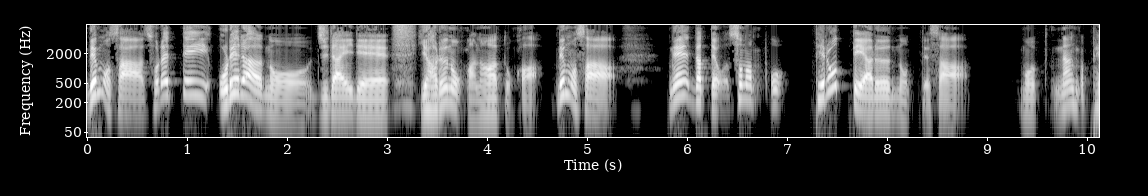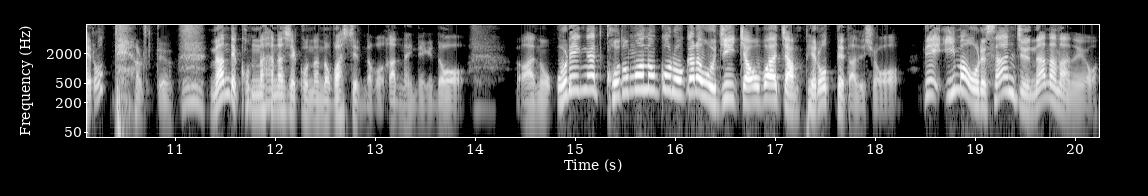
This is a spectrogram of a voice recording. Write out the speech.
でもさ、それって俺らの時代でやるのかなとか。でもさ、ね、だってその、ペロってやるのってさ、もうなんかペロってやるって、なんでこんな話でこんな伸ばしてるのかわかんないんだけど、あの、俺が子供の頃からおじいちゃんおばあちゃんペロってたでしょ？で、今俺37なのよ。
